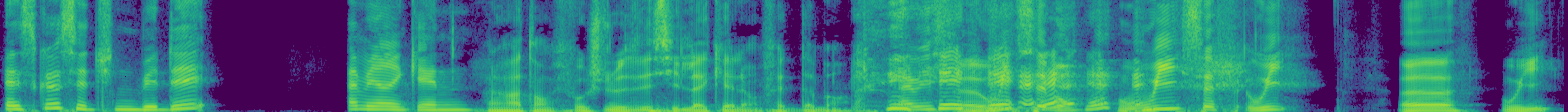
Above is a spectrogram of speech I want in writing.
Est-ce que c'est une BD américaine? Alors attends, il faut que je décide laquelle en fait d'abord. Ah oui, c'est- Euh, oui, c'est bon. Oui, c'est oui. Euh, oui.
